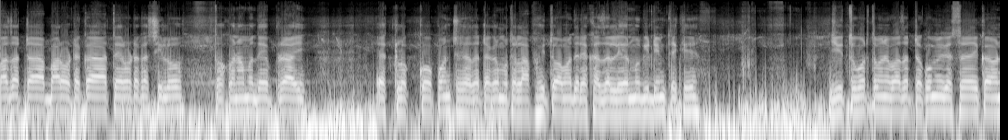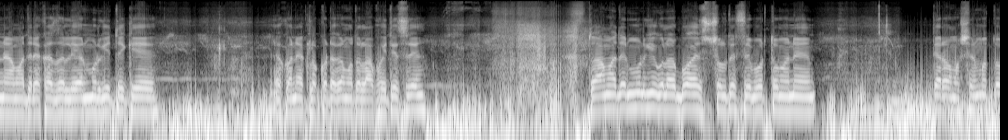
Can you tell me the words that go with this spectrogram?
বাজারটা বারো টাকা, তেরো টাকা ছিল, তখন আমাদের প্রায় এক লক্ষ পঞ্চাশ হাজার টাকার মতো লাভ হইতো আমাদের এক হাজার লেয়ার মুরগি ডিম থেকে। যেহেতু বর্তমানে বাজারটা কমে গেছে, এই কারণে আমাদের এক হাজার লেয়ার মুরগি থেকে এখন এক লক্ষ টাকার মতো লাভ হইতেছে। তো আমাদের মুরগিগুলোর বয়স চলতেছে বর্তমানে তেরো মাসের মতো।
